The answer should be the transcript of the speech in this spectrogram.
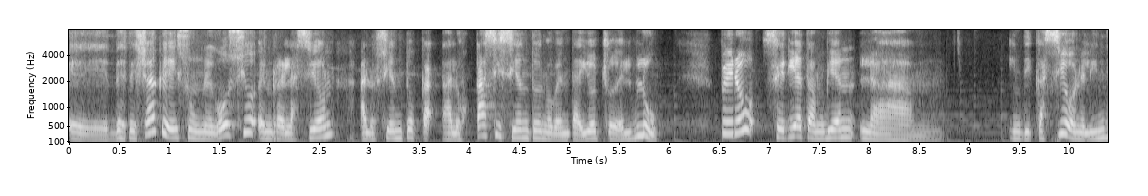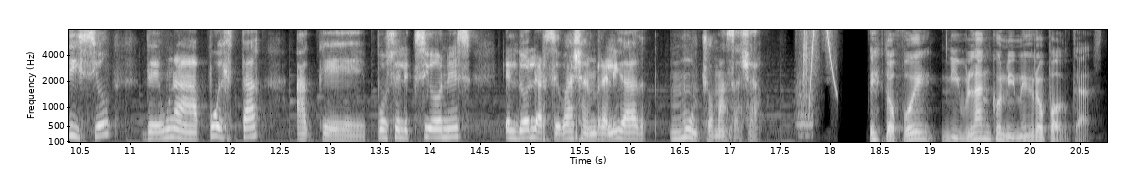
eh, desde ya que es un negocio en relación a los, a los casi 198 del Blue, pero sería también la mm, indicación, el indicio de una apuesta a que poselecciones el dólar se vaya en realidad mucho más allá. Esto fue Ni Blanco ni Negro Podcast.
